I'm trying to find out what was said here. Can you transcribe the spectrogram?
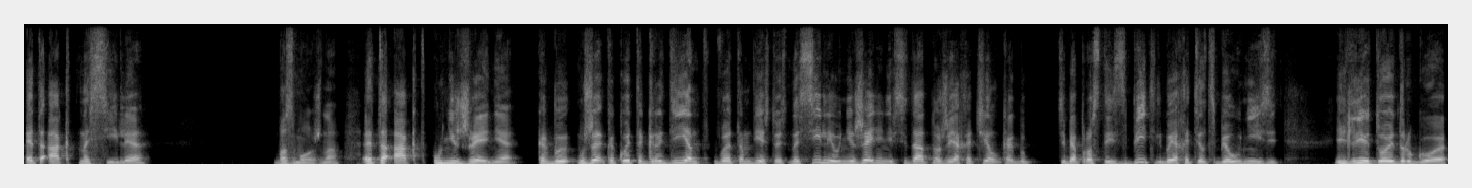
это акт насилия, возможно. Это акт унижения, как бы уже какой-то градиент в этом есть. То есть насилие и унижение не всегда одно же. Я хотел как бы тебя просто избить, либо я хотел тебя унизить. Или и то, и другое.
